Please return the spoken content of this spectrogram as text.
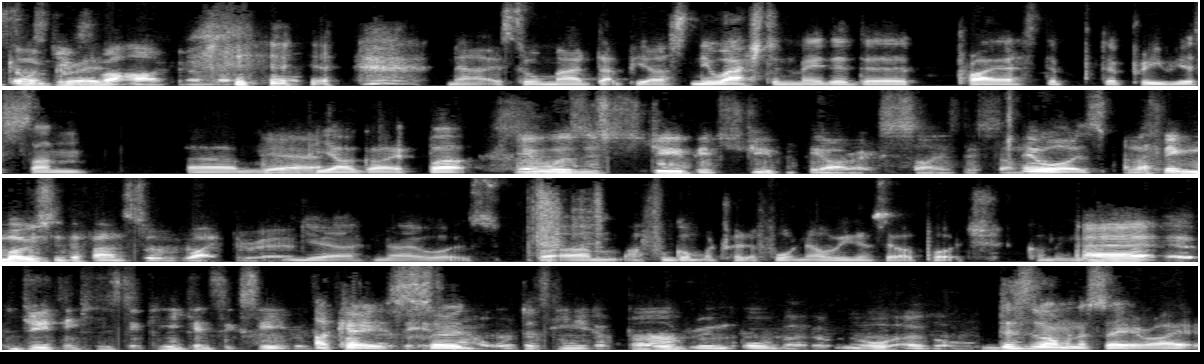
Someone That's gives him a hug. I'm it's all mad that PR. New Ashton made it the prior, the, the previous Sun um, Yeah. PR guy, but it was a stupid, stupid PR exercise this summer. it was. And I think most of the fans saw right through it. Yeah, no, it was. But um, I forgot my train of thought now. What are you going to say about Poch coming in? Uh, do you think he, he can succeed with Okay, club as it is so- now, or does he need a boardroom over, overall? this is what I'm going to say, right?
